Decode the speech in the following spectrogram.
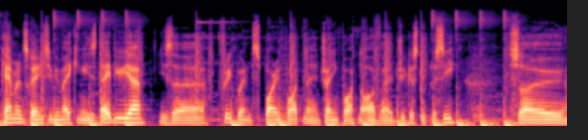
Cameron's going to be making his debut here. He's a frequent sparring partner and training partner of uh, Dricus du Plessis. So,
